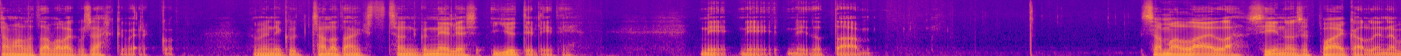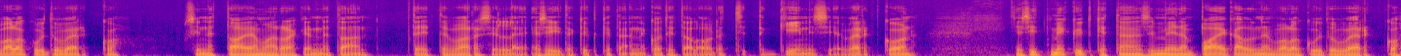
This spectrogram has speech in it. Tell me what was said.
samalla tavalla kuin sähköverkko. Ja me niin kuin sanotaankin, että se on niin kuin neljäs utility. Ni, niin, niin tota, samalla lailla siinä on se paikallinen valokuituverkko. Sinne taajamaan rakennetaan teitten varsille ja siitä kytketään ne kotitaloudet sitten kiinni siihen verkkoon. Ja sitten me kytketään se meidän paikallinen valokuituverkko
